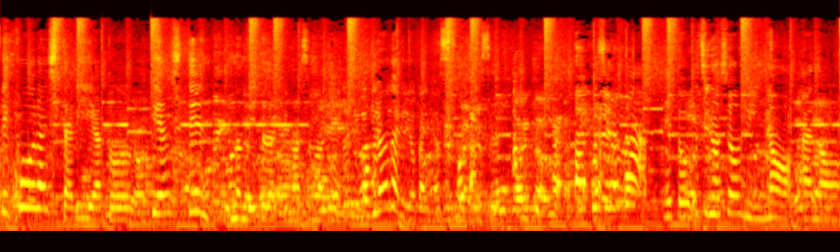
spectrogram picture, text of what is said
てで凍らしたりあと冷やして飲んでいただけますのでお風呂上がりとかにおすすめです。こちらが、えー、とうちの商品のあの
